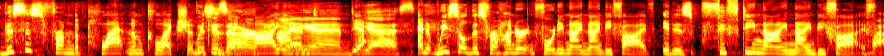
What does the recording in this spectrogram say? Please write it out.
This is from the Platinum Collection. Which this is, is our a high, high end, end yeah. yes. And we sold this for $149.95. It is $59.95. Wow,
